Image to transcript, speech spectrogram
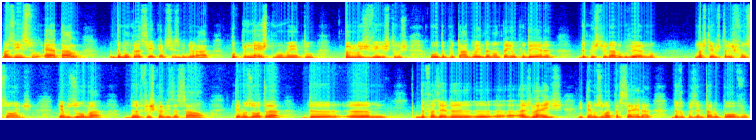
Mas isso é a tal democracia que é preciso melhorar, porque neste momento, pelos vistos, o deputado ainda não tem o poder de questionar o governo. Nós temos três funções. Temos uma de fiscalização, temos outra de hum, de fazer uh, as leis e temos uma terceira de representar o povo.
